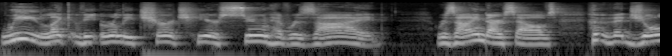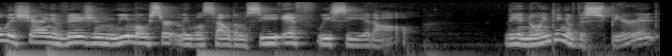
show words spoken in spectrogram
We, like the early church here, soon have reside, resigned ourselves that Joel is sharing a vision we most certainly will seldom see if we see it all. The anointing of the Spirit?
